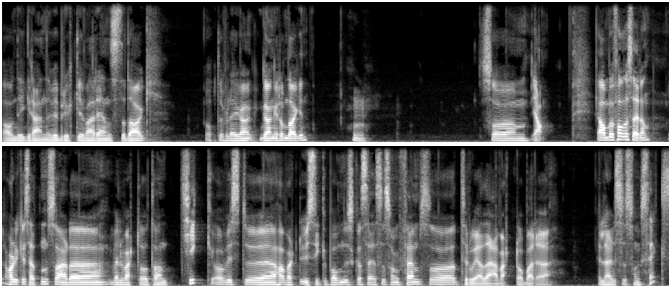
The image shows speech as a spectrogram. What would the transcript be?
av de greiene vi bruker hver eneste dag, opptil flere gang ganger om dagen. Hmm. Så ja. Jeg anbefaler serien. Har du ikke sett den, så er det vel verdt å ta en kikk. Og hvis du har vært usikker på om du skal se sesong fem, så tror jeg det er verdt å bare Eller er det sesong seks?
